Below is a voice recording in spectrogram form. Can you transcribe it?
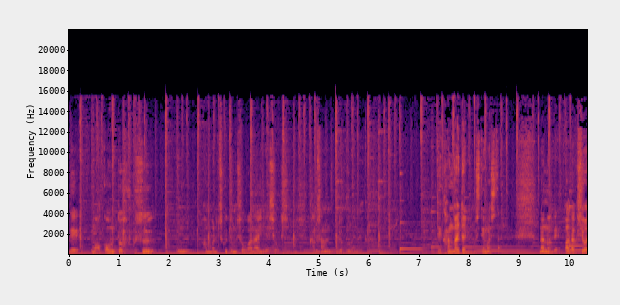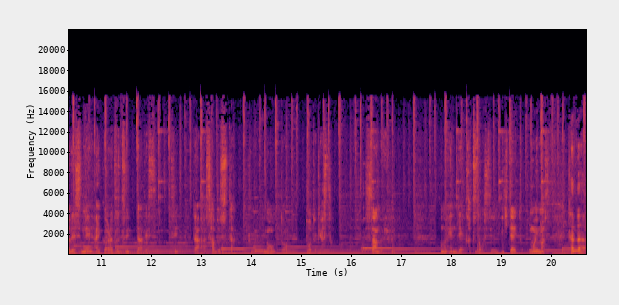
で、まあ、アカウント複数、うん、あんまり作ってもしょうがないでしょうし拡散力がないから。って考えたりもしてました。なので私はですね相変わらず Twitter です。Twitter Substack note ポッドキャスト stand F この辺で活動していきたいと思います。ただ、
